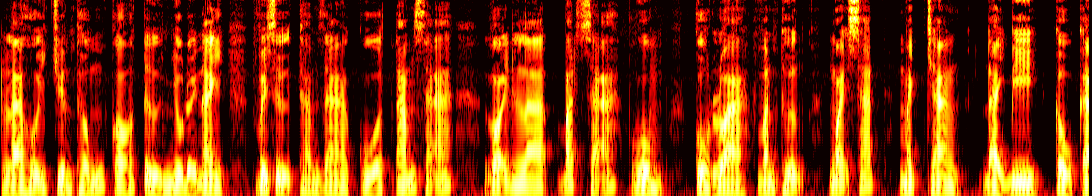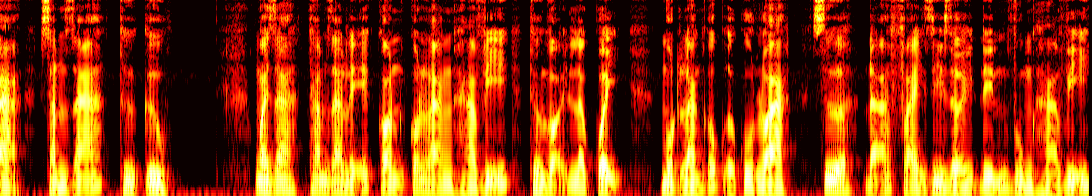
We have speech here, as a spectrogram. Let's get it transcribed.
là hội truyền thống có từ nhiều đời nay với sự tham gia của 8 xã gọi là bát xã gồm Cổ Loa, Văn Thượng, Ngoại Sát, Mạch Tràng, Đài Bi, Cầu Cả, sàn Giã, Thư Cưu. Ngoài ra, tham gia lễ còn có làng Hà Vĩ, thường gọi là Quậy, một làng gốc ở Cổ Loa, xưa đã phải di rời đến vùng Hà Vĩ,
